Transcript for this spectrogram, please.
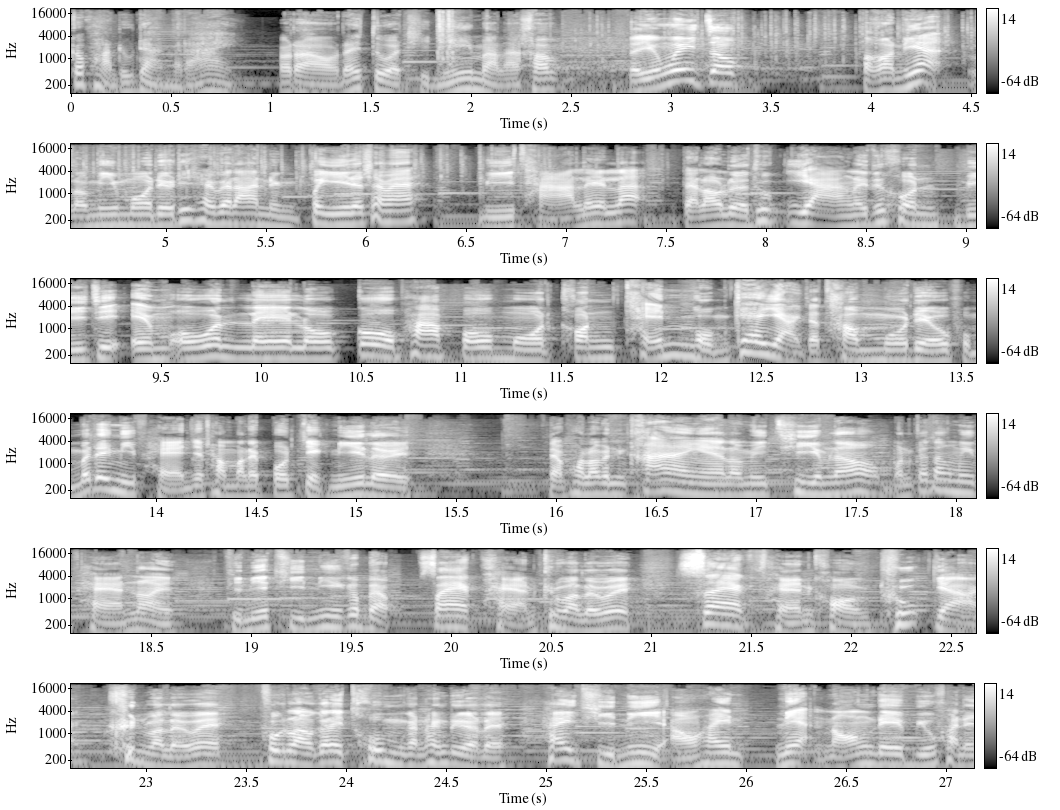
ก็ผ่านทุกด่านมาได้ เราได้ตัวทีนี่มาแล้วครับ แต่ยังไม่จบ ตอนเนี้ยเรามีโมเดลที่ใช้เวลา 1 ปีแล้วใช่ไหมมีฐานเล่นละ แต่เราเหลือทุกอย่างเลยทุกคน BGM overlay โลโก้ภาพโปรโมทคอนเทนต์ผมแค่อยากจะทำโมเดล ผมไม่ได้มีแผนจะทำอะไรโปรเจกต์นี้เลยแต่พอเราเป็นค่ายไงเรามีทีมแล้วมันก็ต้องมีแผนหน่อย ทีนี้ทีนี่ก็แบบแทรกแผนขึ้นมาเลยเว้ยแทรกแผนของทุกอย่างขึ้นมาเลยเว้ยพวกเราก็เลยทุ่มกันทั้งเดือนเลย ให้ทีนี่เอาให้เนี่ยน้องเดบิวต์ภายใน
